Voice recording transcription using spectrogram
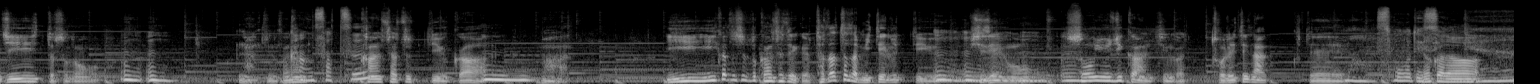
じーっとそのうんうん。なんていうのかな？観察？観察っていうか、うん。まあいい言い方すると観察だけどただただ見てるっていう自然を、そういう時間っていうのが取れてなくて、まあそうですよね。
